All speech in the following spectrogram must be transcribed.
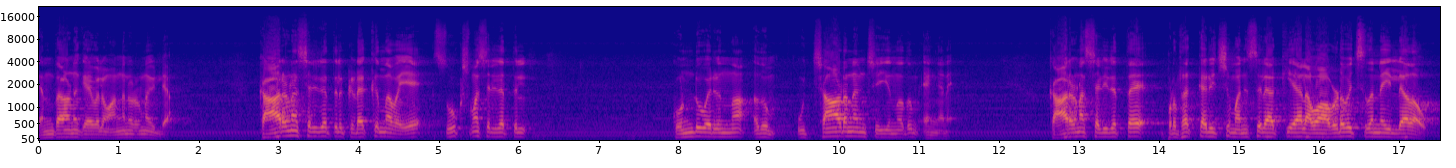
എന്താണ് കേവലം? അങ്ങനെ ഒരെണ്ണമില്ല കാരണശരീരത്തിൽ കിടക്കുന്നവയെ സൂക്ഷ്മശരീരത്തിൽ കൊണ്ടുവരുന്നതും ഉച്ചാടനം ചെയ്യുന്നതും എങ്ങനെ? കാരണശരീരത്തെ പൃഥക്കരിച്ച് മനസ്സിലാക്കിയാൽ അവ അവിടെ വെച്ച് തന്നെ ഇല്ലാതാവും.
